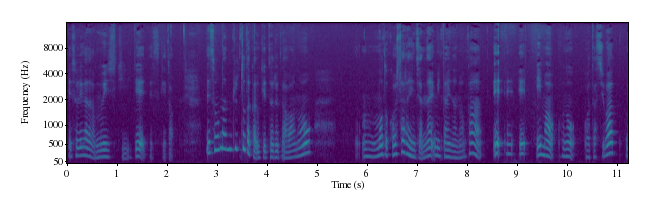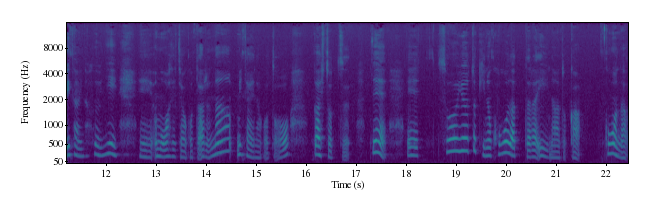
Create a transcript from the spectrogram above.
えそれがだから無意識でですけど。でそうなるとだから受け取る側のうん、もっとこうしたらいいんじゃない？みたいなのがえええ今この私は？みたいな風に、えー、思わせちゃうことあるな？みたいなことが一つ。で、えー、そういう時のこうだったらいいなとかこうな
